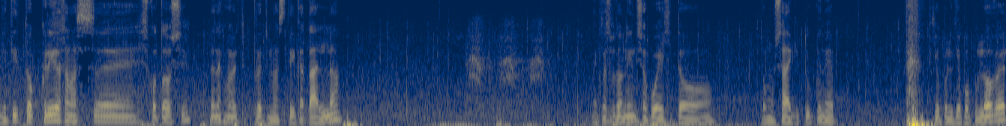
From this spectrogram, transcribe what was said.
Γιατί το κρύο θα μας ε, σκοτώσει. Δεν έχουμε προετοιμαστεί κατάλληλα. Εκτός από τον Ίνσο που έχει το, το μουσάκι του που είναι πιο πολύ και από pullover.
